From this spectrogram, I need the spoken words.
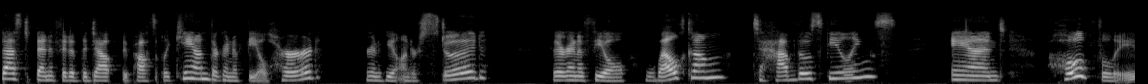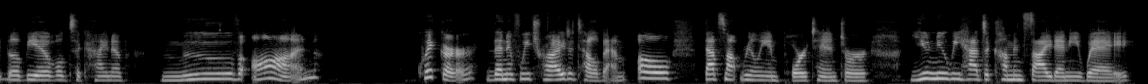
best benefit of the doubt they possibly can. They're going to feel heard. They're going to feel understood. They're going to feel welcome to have those feelings. And hopefully they'll be able to kind of move on quicker than if we try to tell them, oh, that's not really important, or you knew we had to come inside anyway,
